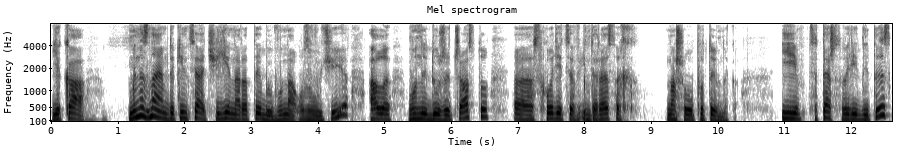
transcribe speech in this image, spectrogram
яка ми не знаємо до кінця, чиї наративи вона озвучує, але вони дуже часто е, сходяться в інтересах нашого противника. І це теж своєрідний тиск.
